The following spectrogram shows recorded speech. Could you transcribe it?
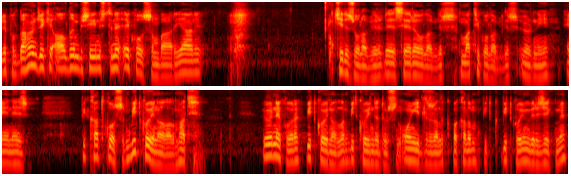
Ripple daha önceki aldığım bir şeyin üstüne ek olsun bari. Yani Çiriz olabilir, RSR olabilir, Matic olabilir örneğin. ENJ bir katkı olsun. Bitcoin alalım hadi. Örnek olarak Bitcoin alalım. Bitcoin'de dursun. 17 liralık bakalım Bit- Bitcoin verecek mi?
